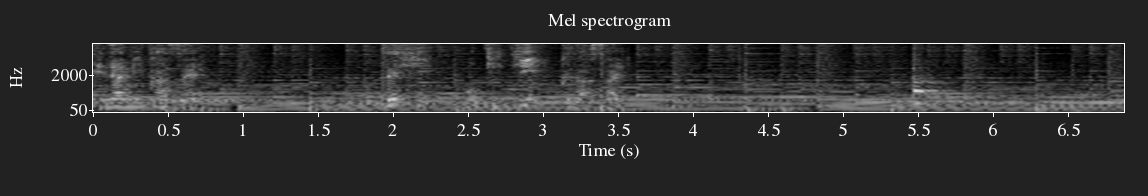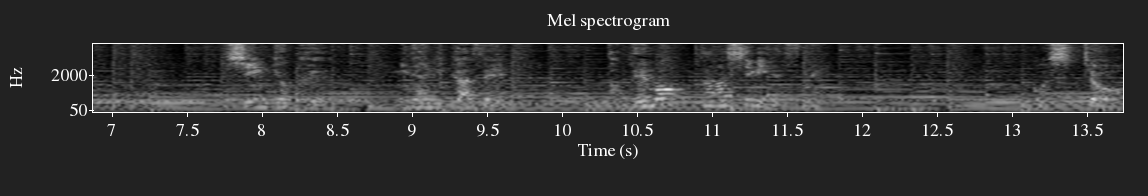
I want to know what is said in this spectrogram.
南風。ぜひお聴きください。新曲「南風」とても楽しみですね。ご視聴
